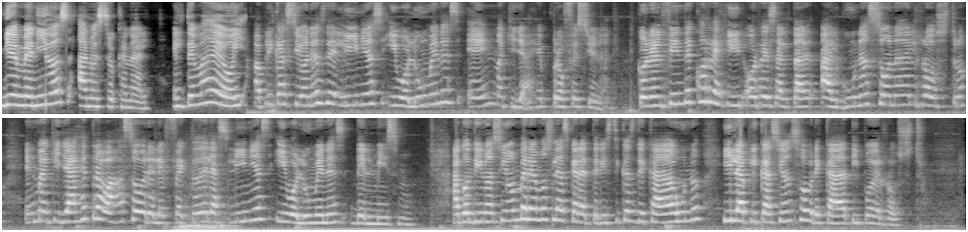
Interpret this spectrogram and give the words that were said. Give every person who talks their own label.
Speaker 1: Bienvenidos a nuestro canal. El tema de hoy, aplicaciones de líneas y volúmenes en maquillaje profesional. Con el fin de corregir o resaltar alguna zona del rostro, el maquillaje trabaja sobre el efecto de las líneas y volúmenes del mismo. A continuación veremos las características de cada uno y la aplicación sobre cada tipo de rostro.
